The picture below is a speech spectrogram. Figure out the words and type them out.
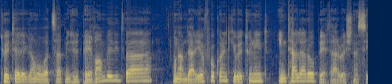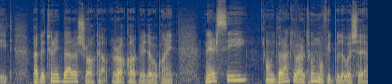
توی تلگرام و واتساپ می‌تونید پیغام بدید و اونم دریافت بکنید که بتونید این تله رو بهتر بشناسید و بتونید براش راهکار پیدا بکنید. مرسی. امیدوارم که براتون مفید بوده باشه.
